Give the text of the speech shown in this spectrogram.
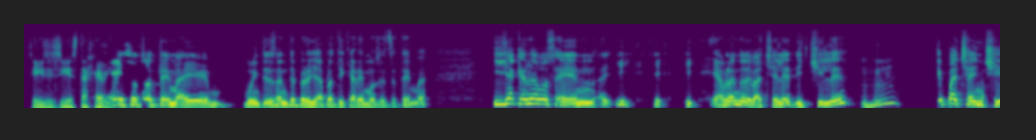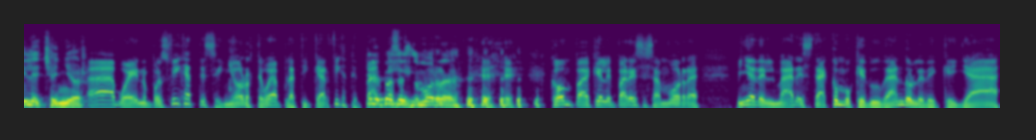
sí, sí, sí, está heavy. Es otro tema muy interesante, pero ya platicaremos de este tema. Y ya que andamos en, y, hablando de Bachelet y Chile, ¿Qué pacha en Chile, señor? Ah, bueno, pues fíjate, señor, te voy a platicar. Fíjate, ¿Qué le pasa a Zamorra? Compa, ¿qué le parece Zamorra? Viña del Mar está como que dudándole de que ya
